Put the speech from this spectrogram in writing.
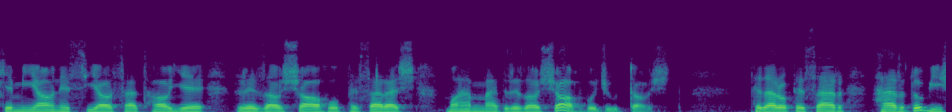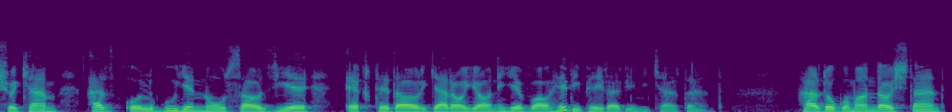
که میان سیاستهای رضاشاه و پسرش محمد رضا شاه وجود داشت. پدر و پسر هر دو بیش و کم از الگوی نوسازی اقتدارگرایانه واحدی پیروی می کردند. هر دو گمان داشتند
